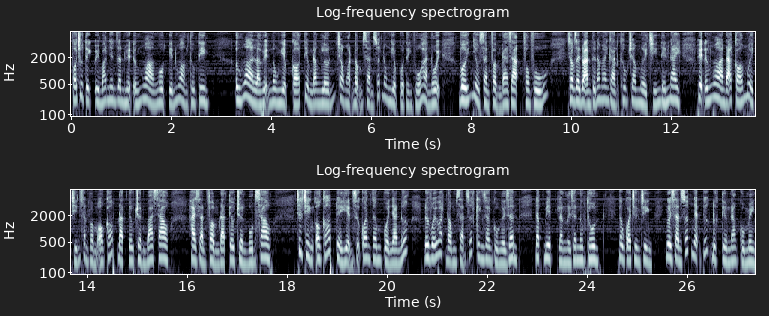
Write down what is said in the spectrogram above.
Phó Chủ tịch Ủy ban Nhân dân huyện Ứng Hòa Ngô Tiến Hoàng thông tin, Ứng Hòa là huyện nông nghiệp có tiềm năng lớn trong hoạt động sản xuất nông nghiệp của thành phố Hà Nội với nhiều sản phẩm đa dạng, phong phú. Trong giai đoạn từ năm 2019 đến nay, huyện Ứng Hòa đã có 19 sản phẩm OCOP đạt tiêu chuẩn 3 sao, hai sản phẩm đạt tiêu chuẩn 4 sao. Chương trình OCOP thể hiện sự quan tâm của nhà nước đối với hoạt động sản xuất kinh doanh của người dân, đặc biệt là người dân nông thôn. Thông qua chương trình, người sản xuất nhận thức được tiềm năng của mình,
